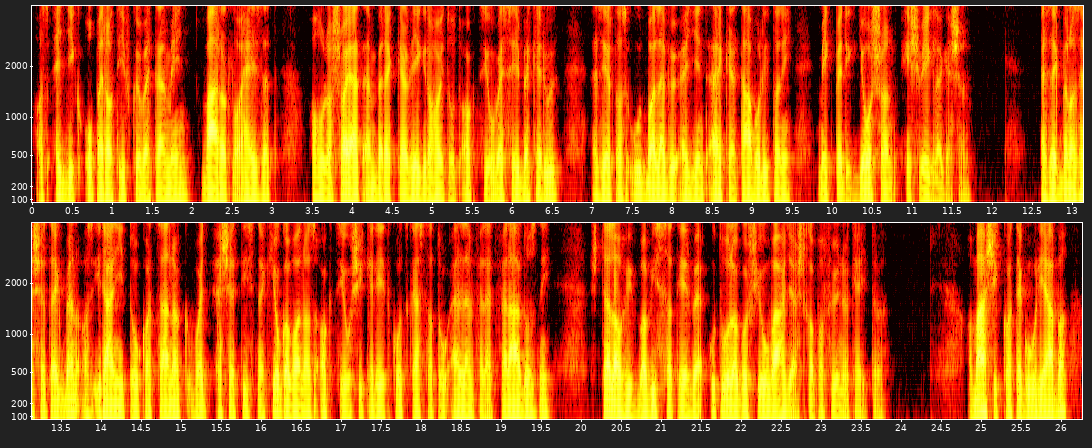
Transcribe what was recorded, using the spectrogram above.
Az egyik operatív követelmény, váratlan helyzet, ahol a saját emberekkel végrehajtott akció veszélybe kerül, ezért az útban levő egyént el kell távolítani, mégpedig gyorsan és véglegesen. Ezekben az esetekben az irányító kacának vagy esettisznek joga van az akció sikerét kockáztató ellenfelet feláldozni, s Tel Avivba visszatérve utólagos jóváhagyást kap a főnökeitől. A másik kategóriába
